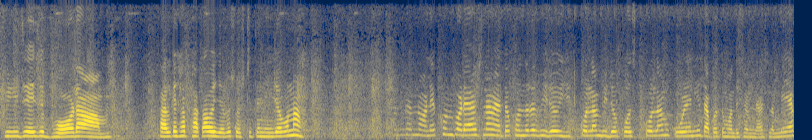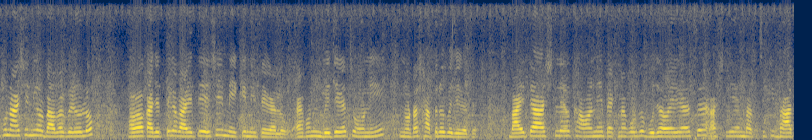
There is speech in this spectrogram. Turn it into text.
ফ্রিজে এই যে ভরা আম কালকে সব ফাঁকা হয়ে যাবে ষষ্ঠীতে নিয়ে যাব না? সামনে অনেকক্ষণ পরে আসলাম এতক্ষণ ধরে ভিডিও এডিট করলাম ভিডিও পোস্ট করলাম করে নিয়ে তারপর তোমাদের সামনে আসলাম। মেয়ে এখনও আসেনি ওর বাবা বেরোলো। বাবা কাজের থেকে বাড়িতে এসেই মেয়েকে নিতে গেল। এখন বেজে গেছে অনেক নটা সতেরো বেজে গেছে। বাড়িতে আসলে খাওয়া নিয়ে প্যাকনা করবে, বোঝা হয়ে গেছে। আসলে আমি ভাবছি কি ভাত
